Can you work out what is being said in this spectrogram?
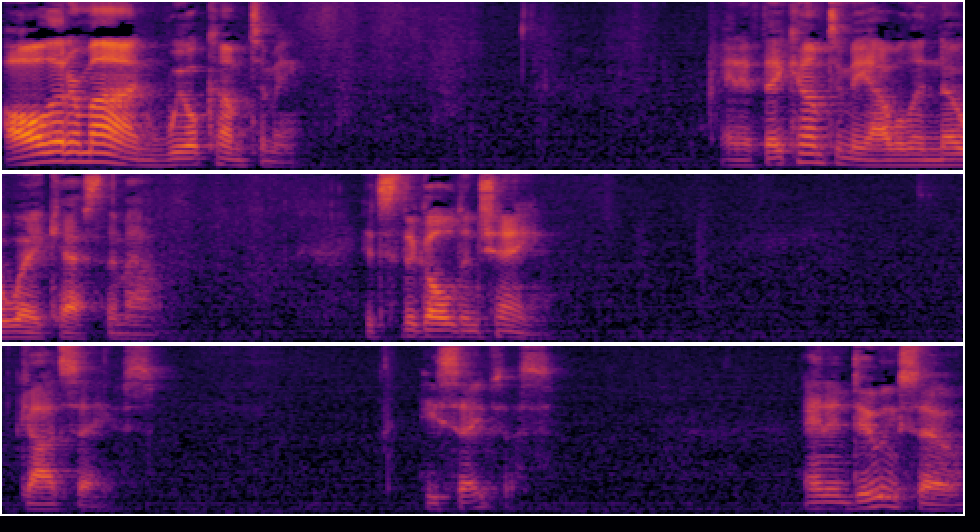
All that are mine will come to me. And if they come to me, I will in no way cast them out. It's the golden chain. God saves. He saves us. And in doing so,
